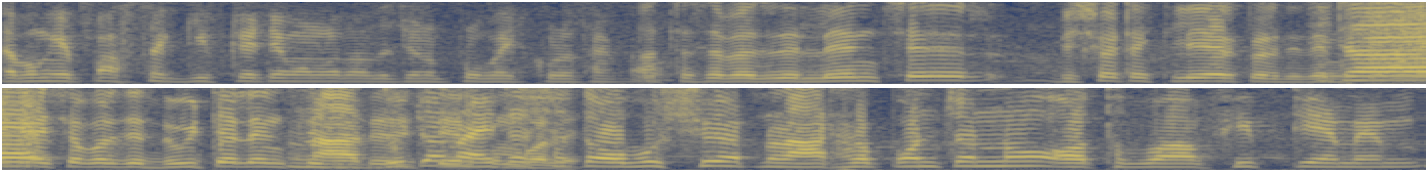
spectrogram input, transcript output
এবং এই পাঁচটা গিফট আইটেম আমরা তাদের জন্য প্রোভাইড করে থাকব। আচ্ছা স্যার যদি লেন্সের বিষয়টা ক্লিয়ার করে দিতেন এটা- এসে বলে যে দুইটা লেন্স না দুইটা না এটার সাথে অবশ্যই আপনার আঠারো পঞ্চান্ন অথবা ফিফটি এম এম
